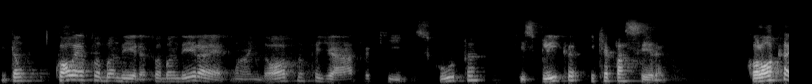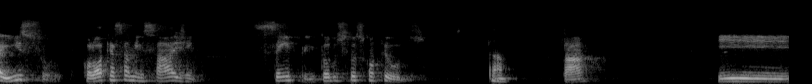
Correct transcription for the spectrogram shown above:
Então, qual é a tua bandeira? A tua bandeira é uma endócrino pediatra que escuta, que explica e que é parceira. Coloca isso, coloca essa mensagem sempre em todos os seus conteúdos. Tá. Tá? E,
